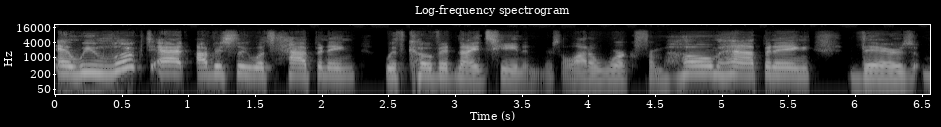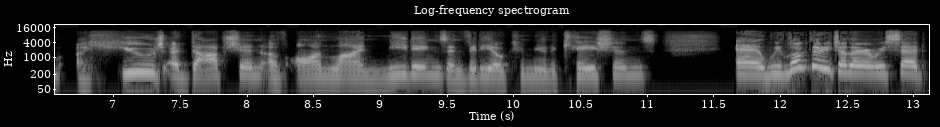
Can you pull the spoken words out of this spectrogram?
And we looked at obviously what's happening with COVID 19. And there's a lot of work from home happening. There's a huge adoption of online meetings and video communications. And we looked at each other and we said,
